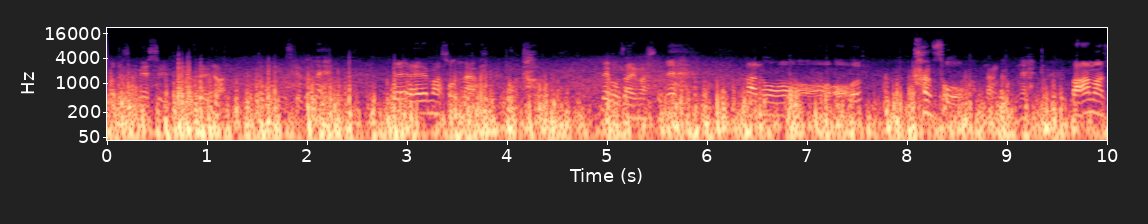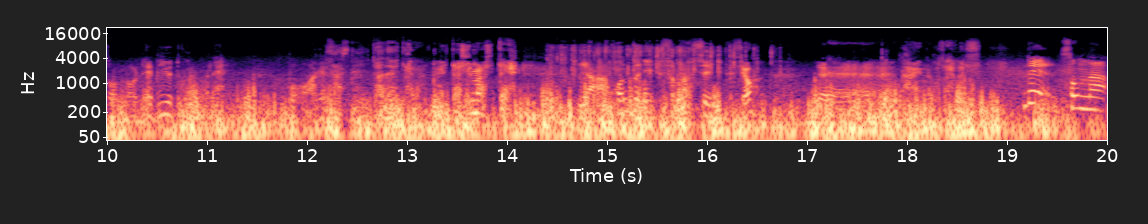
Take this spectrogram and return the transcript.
私メッセージくれたと思うんですけどね。で、まあそんなことでございましてね。あのー、感想なんかもね、まあ、Amazon のレビューとかもね、こう上げさせていただいたりなんかいたしまして、いやー、本当に素晴らしいですよ。えー、大変でございます。で、そんな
